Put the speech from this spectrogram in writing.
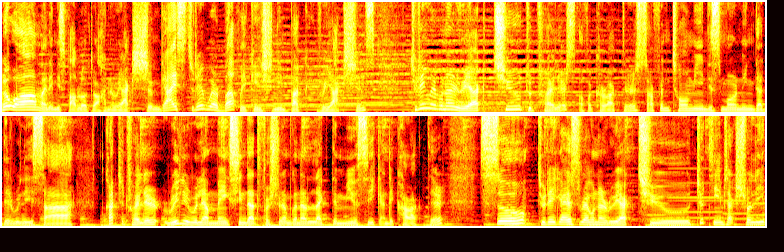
Hello my name is Pablo to a Reaction. Guys, today we are back with Genshin Impact reactions. Today we're gonna react to two trailers of a characters. A friend told me this morning that they released a character trailer really really amazing that for sure I'm gonna like the music and the character. So today guys we're gonna react to two teams actually.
